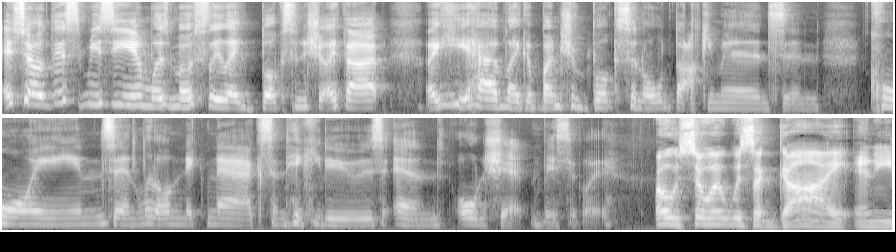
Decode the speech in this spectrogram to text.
And so this museum was mostly like books and shit like that. Like he had like a bunch of books and old documents and coins and little knickknacks and hickey doos and old shit, basically. Oh, so it was a guy, and he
